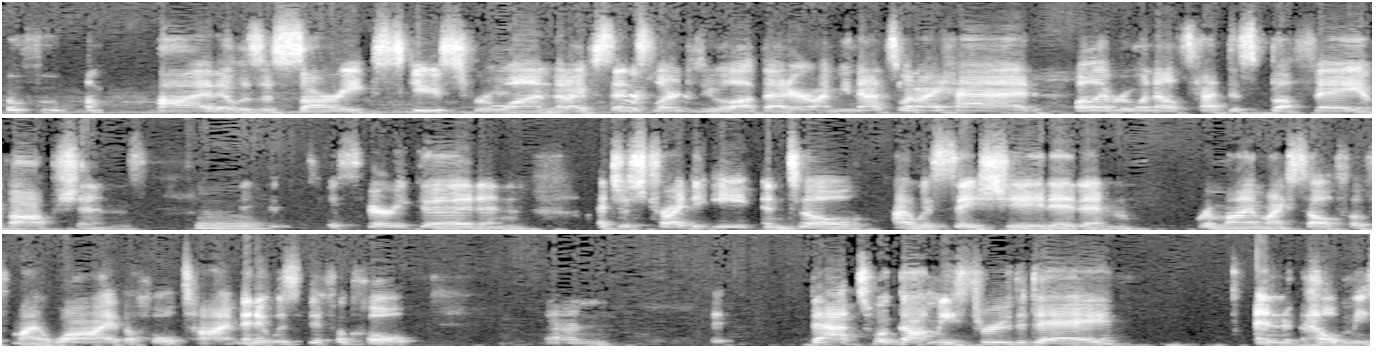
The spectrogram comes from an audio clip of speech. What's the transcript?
tofu pumpkin pie that was a sorry excuse for one that I've since learned to do a lot better. I mean, that's what I had while everyone else had this buffet of options. Mm. It didn't very good. And I just tried to eat until I was satiated and remind myself of my why the whole time. And it was difficult. And that's what got me through the day and helped me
